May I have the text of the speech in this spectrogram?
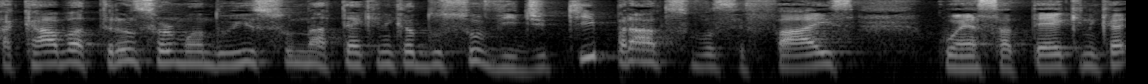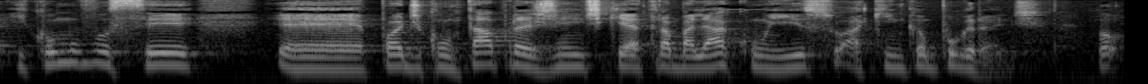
acaba transformando isso na técnica do sous vide. Que pratos você faz com essa técnica e como você é, pode contar para gente que é trabalhar com isso aqui em Campo Grande? Bom,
